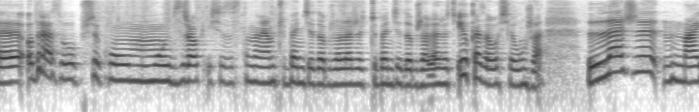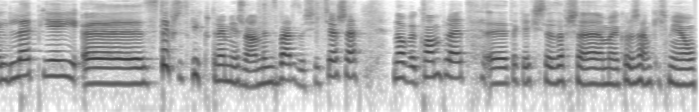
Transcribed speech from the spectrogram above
e, od razu przykuł mój wzrok i się zastanawiam, czy będzie dobrze leżeć, czy będzie dobrze leżeć. I okazało się, że leży najlepiej e, z tych wszystkich, które mierzyłam, więc bardzo się cieszę. Nowy komplet, e, tak jak się zawsze moje koleżanki śmieją,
